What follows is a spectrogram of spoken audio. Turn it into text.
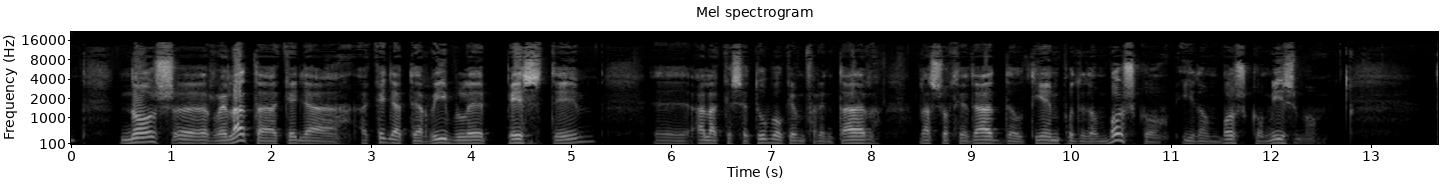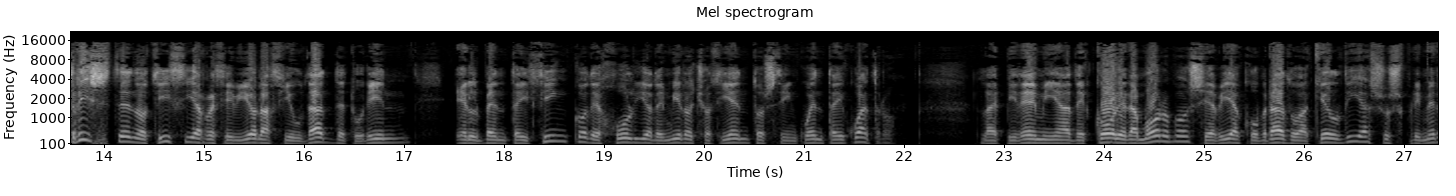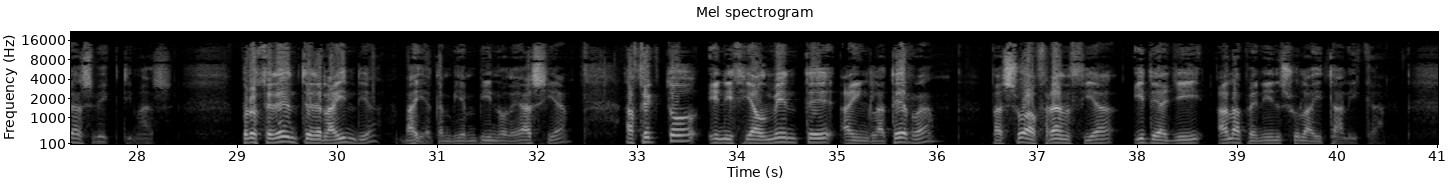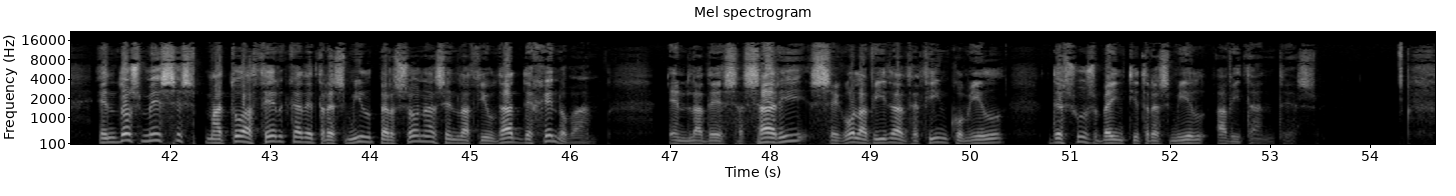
nos eh, relata aquella, aquella terrible peste eh, a la que se tuvo que enfrentar la sociedad del tiempo de don Bosco y don Bosco mismo. Triste noticia recibió la ciudad de Turín el 25 de julio de 1854. La epidemia de cólera morbo se había cobrado aquel día sus primeras víctimas. Procedente de la India, vaya también vino de Asia, afectó inicialmente a Inglaterra, pasó a Francia y de allí a la península itálica. En dos meses mató a cerca de tres mil personas en la ciudad de Génova. En la de Sassari segó la vida de cinco mil de sus veintitrés mil habitantes.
